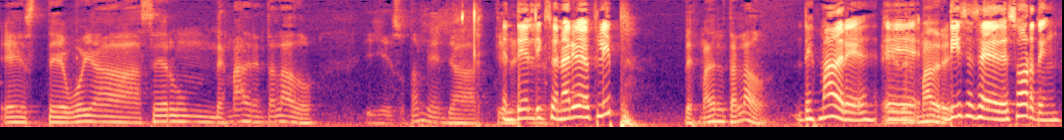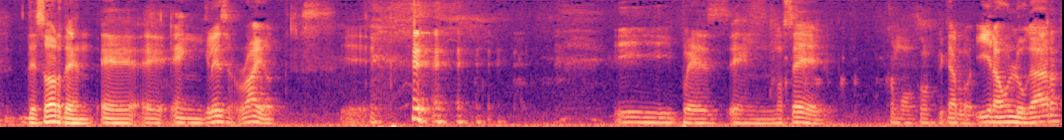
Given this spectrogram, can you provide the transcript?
este, voy a hacer un desmadre en tal lado. Y eso también ya tiene Del que- diccionario de Flip, Desmadre en tal lado. desmadre, Eh, eh, desmadre. dícese desorden. Desorden. eh, eh, en inglés, riot. Y pues, no sé cómo, cómo explicarlo. Ir a un lugar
